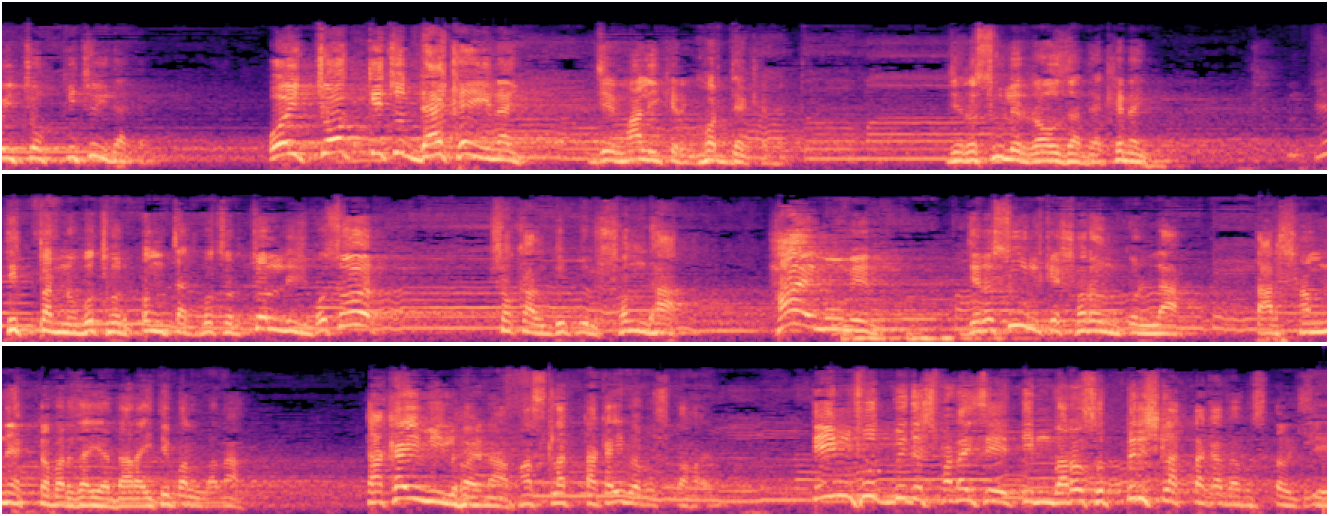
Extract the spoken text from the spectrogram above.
ওই চোখ কিছুই দেখে ওই চোখ কিছু দেখেই নাই যে মালিকের ঘর দেখে নাই। যে রসুলের রওজা দেখে নাই। তিপ্পান্ন বছর, পঞ্চাশ বছর, চল্লিশ বছর, সকাল, দুপুর, সন্ধ্যা। হায় মোমেন, যে রসুলকে স্মরণ করলা, তার সামনে একটাবার যাইয়া দাঁড়াইতে পারলা না। টাকাই মিল হয় না, পাঁচ লাখ টাকাই ব্যবস্থা হয়। তিন ফুট বিদেশ পাঠাইছে তিন বারো ছত্রিশ লাখ টাকা ব্যবস্থা হয়েছে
